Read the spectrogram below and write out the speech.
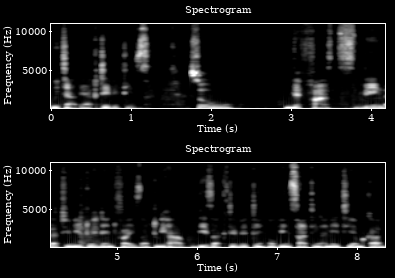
which are the activities. So the first thing that you need to identify is that we have this activity of inserting an ATM card.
